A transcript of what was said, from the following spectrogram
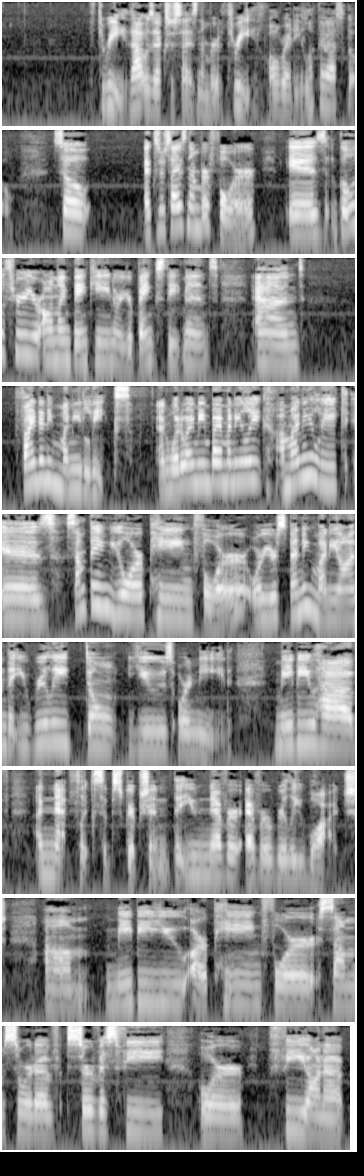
Three. That was exercise number three already. Look at us go. So, exercise number four is go through your online banking or your bank statements and find any money leaks. And what do I mean by a money leak? A money leak is something you're paying for or you're spending money on that you really don't use or need. Maybe you have a Netflix subscription that you never ever really watch. Um, maybe you are paying for some sort of service fee or fee on a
